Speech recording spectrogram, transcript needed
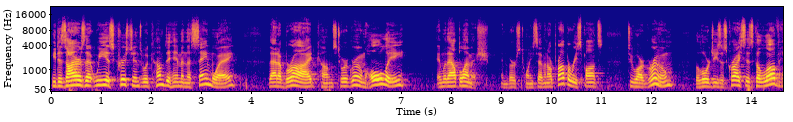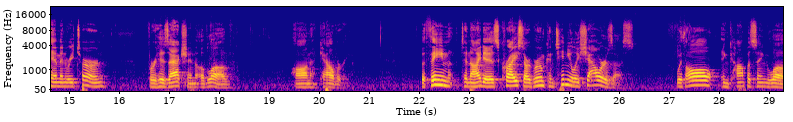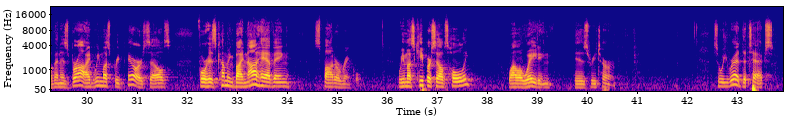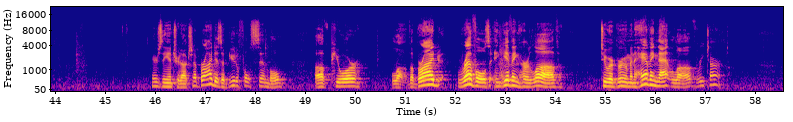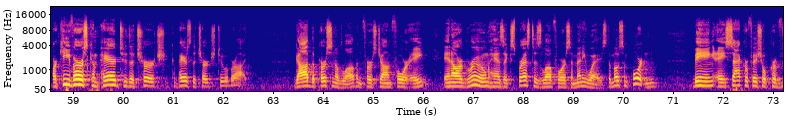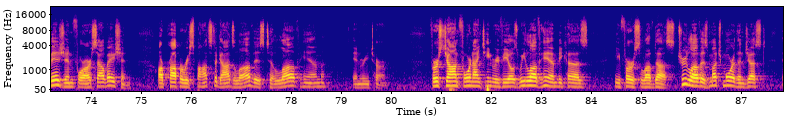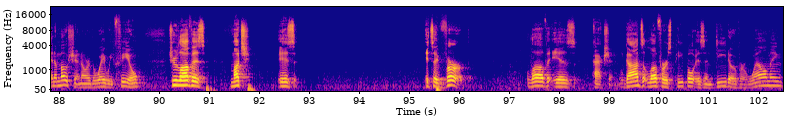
He desires that we as Christians would come to him in the same way that a bride comes to her groom, holy and without blemish. In verse 27, our proper response to our groom, the Lord Jesus Christ, is to love him in return for his action of love on Calvary. The theme tonight is Christ, our groom, continually showers us with all encompassing love. And as bride, we must prepare ourselves for his coming by not having spot or wrinkle. We must keep ourselves holy while awaiting his return. So we read the text Here's the introduction. A bride is a beautiful symbol of pure love. A bride revels in giving her love to her groom and having that love returned. Our key verse compared to the church compares the church to a bride. God, the person of love, in 1 John 4 8, and our groom has expressed his love for us in many ways. The most important being a sacrificial provision for our salvation. Our proper response to God's love is to love him in return. 1 John 4:19 reveals we love him because he first loved us. True love is much more than just an emotion or the way we feel. True love is much is it's a verb. Love is action. God's love for his people is indeed overwhelming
